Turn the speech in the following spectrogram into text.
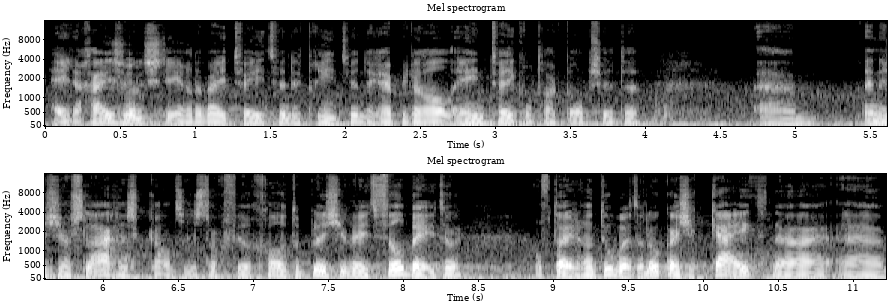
hey, dan ga je solliciteren. Dan ben je 22, 23, heb je er al één, twee contracten op zitten. Ehm, en dus jouw slagingskans is toch veel groter. Plus je weet veel beter of dat je eraan toe bent. En ook als je kijkt naar, ehm,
